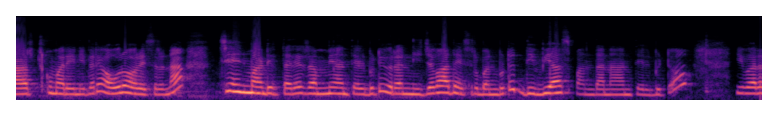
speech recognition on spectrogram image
ರಾಜ್ಕುಮಾರ್ ಏನಿದ್ದಾರೆ ಅವರು ಅವ್ರ ಹೆಸರನ್ನ ಚೇಂಜ್ ಮಾಡಿರ್ತಾರೆ ರಮ್ಯಾ ಅಂತ ಹೇಳ್ಬಿಟ್ಟು ಇವರ ನಿಜವಾದ ಹೆಸರು ಬಂದ್ಬಿಟ್ಟು ದಿವ್ಯಾ ಸ್ಪಂದನ ಅಂತ ಹೇಳ್ಬಿಟ್ಟು ಇವರ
